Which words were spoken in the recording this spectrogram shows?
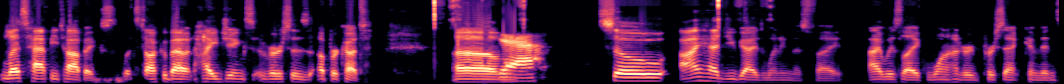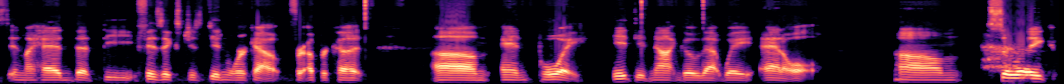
less happy topics. Let's talk about HiJinx versus uppercut. Um, yeah. So I had you guys winning this fight. I was like 100% convinced in my head that the physics just didn't work out for uppercut. Um, and boy, it did not go that way at all. Um, so, like,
